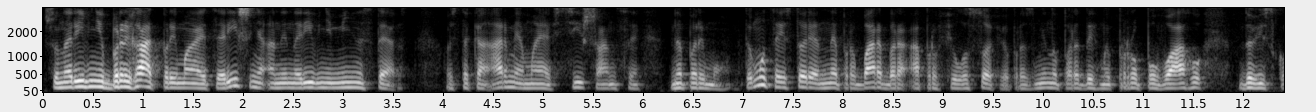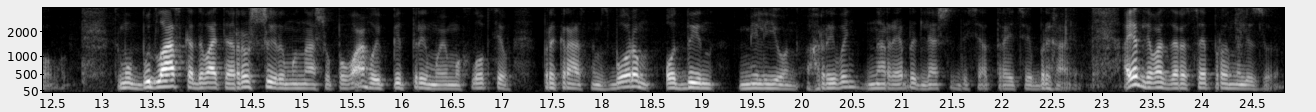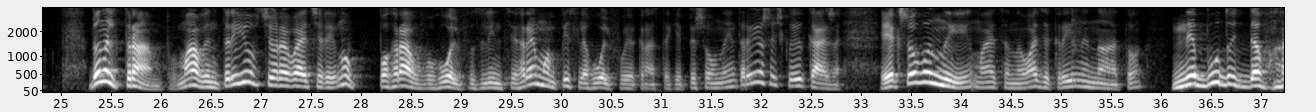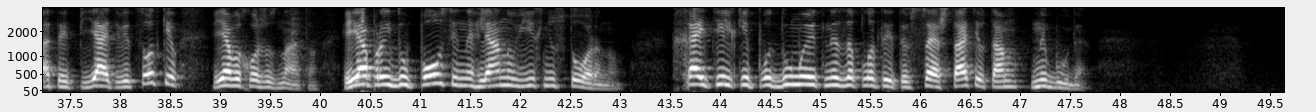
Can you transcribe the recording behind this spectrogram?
що на рівні бригад приймаються рішення, а не на рівні міністерств. Ось така армія має всі шанси на перемогу. Тому це історія не про Барбера, а про філософію, про зміну парадигми, про повагу до військового. Тому, будь ласка, давайте розширимо нашу повагу і підтримуємо хлопців прекрасним збором 1 мільйон гривень на реби для 63-ї бригади. А я для вас зараз все проаналізую. Дональд Трамп мав інтерв'ю вчора ввечері. Ну, пограв в гольф з Лінсі Гремом. Після гольфу якраз таки пішов на інтерв'юшечку і каже: якщо вони, мається на увазі країни НАТО, не будуть давати 5%, я виходжу з НАТО. Я пройду повз і не гляну в їхню сторону. Хай тільки подумають не заплатити, все, штатів там не буде.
